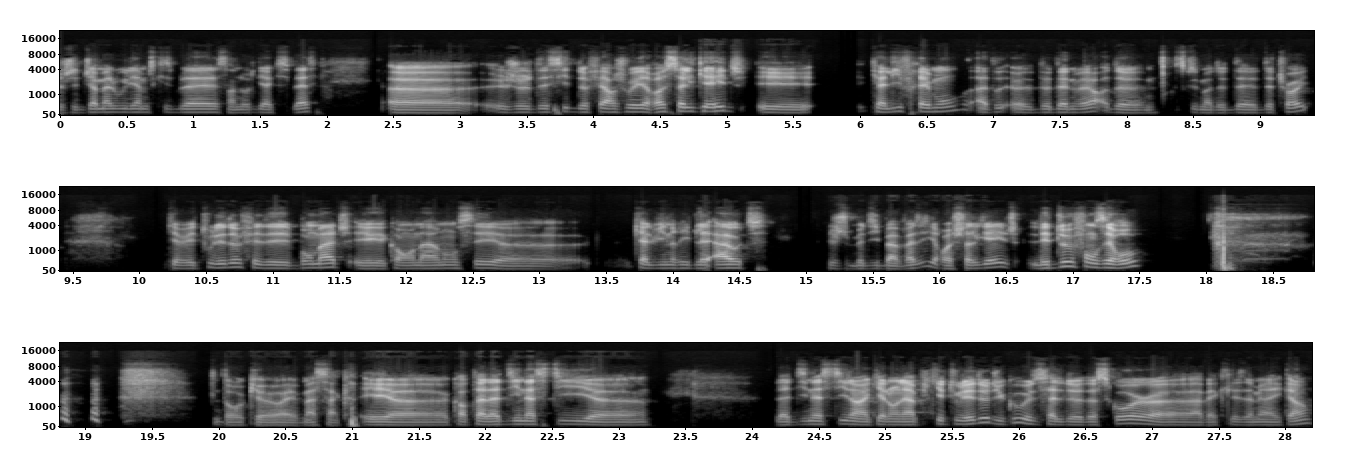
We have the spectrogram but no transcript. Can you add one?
j'ai Jamal Williams qui se blesse, un autre gars qui se blesse. Je décide de faire jouer Russell Gage et Calif Raymond de Denver, de, excuse-moi, de Detroit, qui avaient tous les deux fait des bons matchs. Et quand on a annoncé Calvin Ridley out, je me dis bah vas-y, Russell Gage. Les deux font zéro. Donc ouais, massacre. Et quant à la dynastie, la dynastie dans laquelle on est impliqué tous les deux, du coup, celle de The Score avec les Américains,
